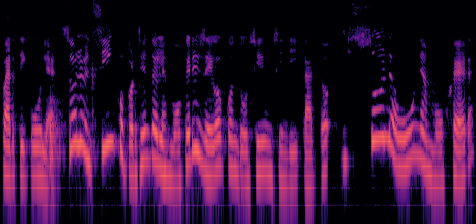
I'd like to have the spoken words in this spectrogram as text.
particular. Solo el 5% de las mujeres llegó a conducir un sindicato y solo una mujer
